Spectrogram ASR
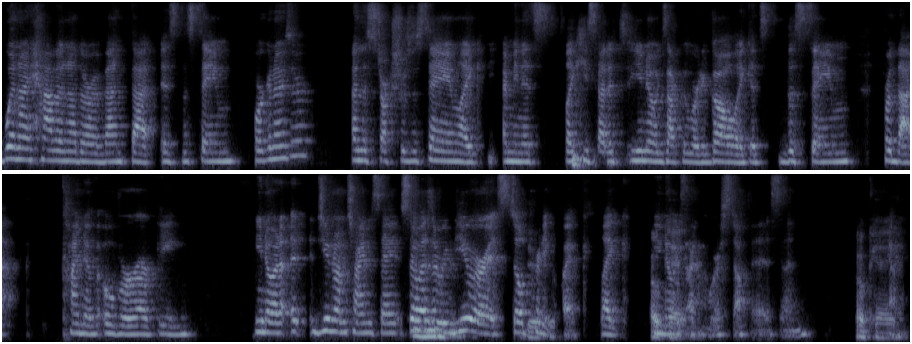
when I have another event that is the same organizer and the structure's the same, like, I mean, it's, like he said, it's, you know exactly where to go, like, it's the same for that kind of overarching, you know, what? uh, do you know what I'm trying to say? So as a Mhm. reviewer, it's still pretty quick, like, you know Okay. exactly where stuff is and Okay.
